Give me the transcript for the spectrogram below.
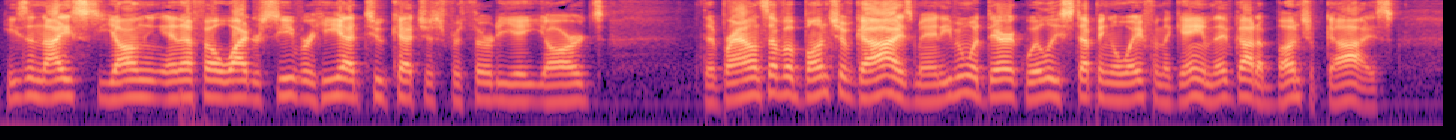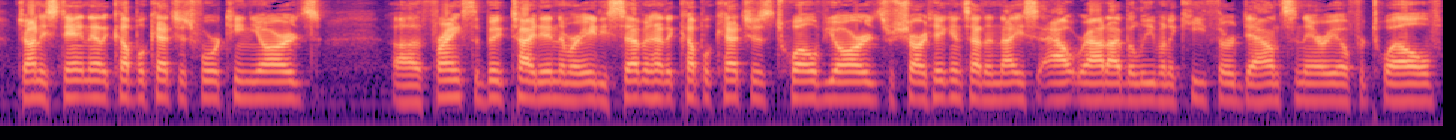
he's a nice young NFL wide receiver. He had two catches for 38 yards. The Browns have a bunch of guys, man. Even with Derek Willie stepping away from the game, they've got a bunch of guys. Johnny Stanton had a couple catches, 14 yards. Uh, Franks, the big tight end, number 87, had a couple catches, 12 yards. Rashard Higgins had a nice out route, I believe, on a key third down scenario for 12.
